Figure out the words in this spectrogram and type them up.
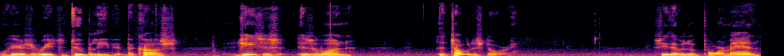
well, here's the reason to believe it because Jesus is the one that told the story. See, there was a poor man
